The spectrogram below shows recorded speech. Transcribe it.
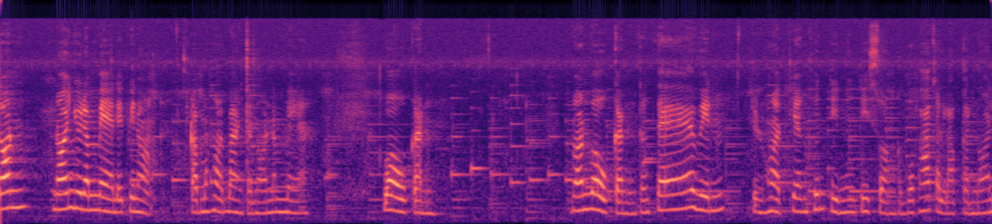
นอนนอนอยู่น้ำแม่เด้พี่น้อง กลับมาหอดบ้านกับนอนน้ำแม่เว้ากันนอนเว้ากันตั้งแต่เว้นจนหอดเที่ยงขึ้นตีหนึ่งตีสองกับพ่อพากันหลับกันนอน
